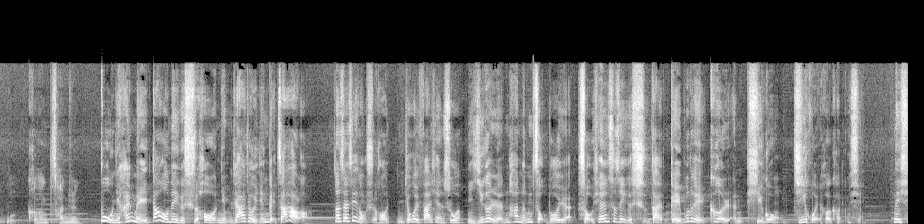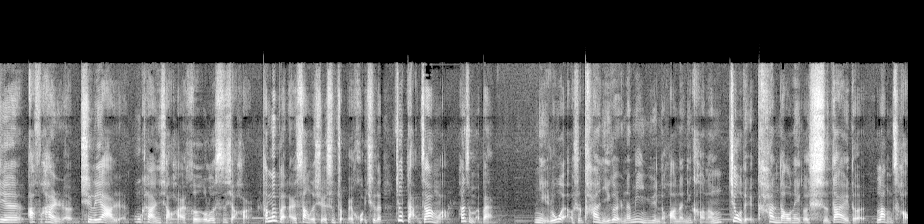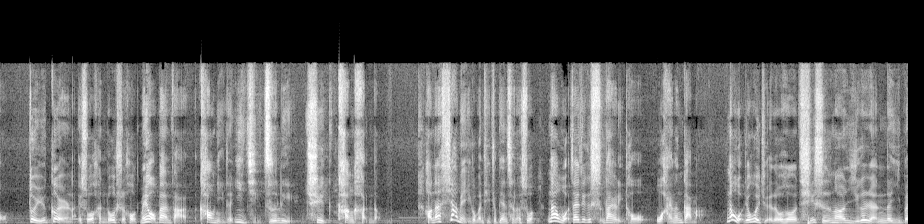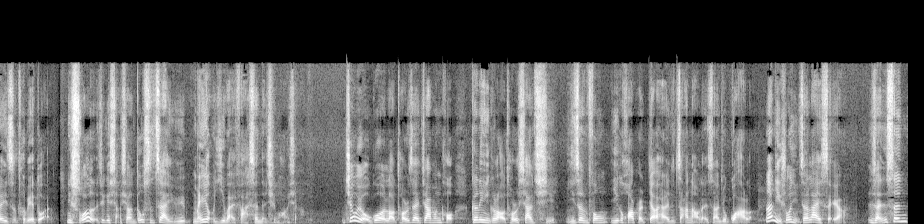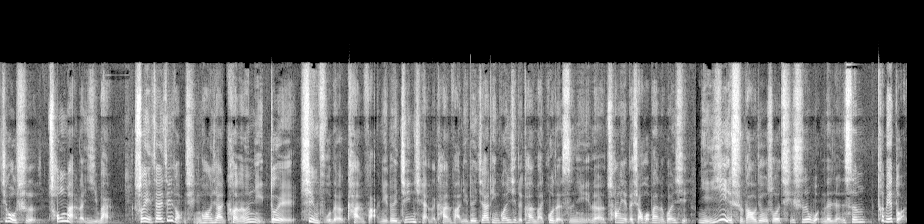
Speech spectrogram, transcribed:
我可能参军。不，你还没到那个时候，你们家就已经给炸了。那在这种时候，你就会发现说，你一个人他能走多远？首先是这个时代给不给个人提供机会和可能性。那些阿富汗人、叙利亚人、乌克兰小孩和俄罗斯小孩，他们本来上着学是准备回去的，就打仗了，他怎么办？你如果要是看一个人的命运的话呢，你可能就得看到那个时代的浪潮。对于个人来说，很多时候没有办法靠你的一己之力去抗衡的。好，那下面一个问题就变成了说，那我在这个时代里头，我还能干嘛？那我就会觉得我说，其实呢，一个人的一辈子特别短，你所有的这个想象都是在于没有意外发生的情况下。就有过老头在家门口跟另一个老头下棋，一阵风，一个花盆掉下来就砸脑袋上就挂了。那你说你在赖谁啊？人生就是充满了意外，所以在这种情况下，可能你对幸福的看法，你对金钱的看法，你对家庭关系的看法，或者是你的创业的小伙伴的关系，你意识到就是说，其实我们的人生特别短，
